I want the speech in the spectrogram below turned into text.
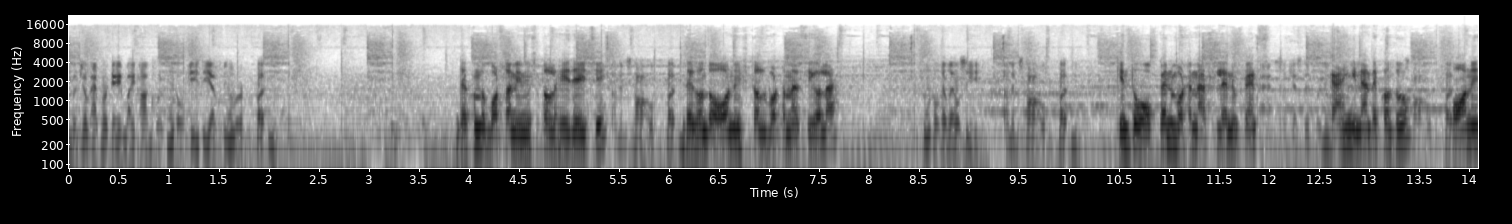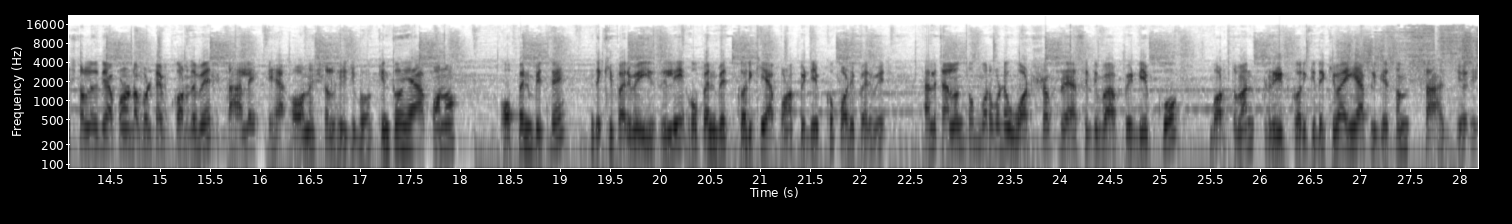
Image of Apple Game Icon for Google PDF Viewer button. ଦେଖନ୍ତୁ ବର୍ତ୍ତମାନ ଇନଷ୍ଟଲ୍ ହେଇଯାଇଛି ଦେଖନ୍ତୁ ଅନଇନଷ୍ଟଲ୍ ବଟନ୍ ଆସିଗଲା কিন্তু ওপেন বটন আসলানি ফ্রেন্ডস কাহিঁকি না দেখুন অনইনস্টল যদি আপনার ডবল টাইপ করদেবে তাহলে এহা অনইনস্টল হয়ে যাব কিন্তু এহা আপনার ওপেন ভিতরে দেখিপারে ইজিলি ওপেন বেথ করি আপনার পিডিএফ কু পড়িপারে তাহলে চলতু মোর গোটে হোয়াটসঅপ্রে আসিথিবা পিডিএফ কু বর্তমান রিড করিকি দেখিবা এই আপ্লিকেশন সাহায্যরে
